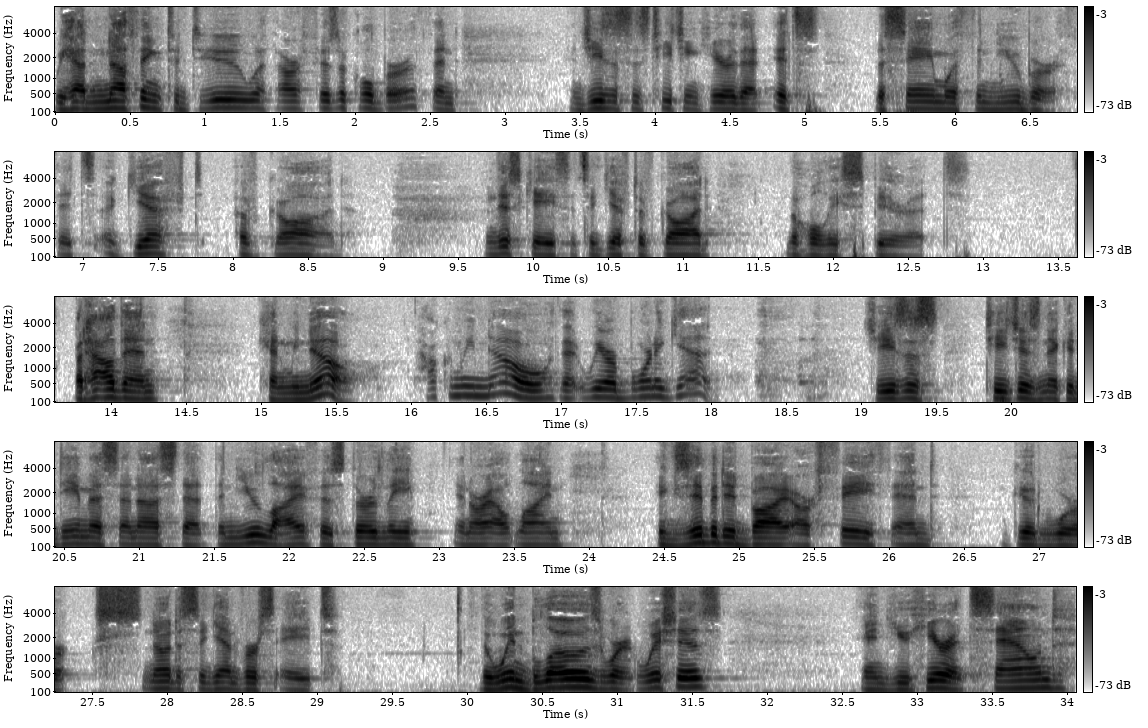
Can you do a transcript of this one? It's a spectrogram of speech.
We had nothing to do with our physical birth. And, and Jesus is teaching here that it's the same with the new birth. It's a gift of God. In this case, it's a gift of God, the Holy Spirit. But how then can we know? How can we know that we are born again? Jesus teaches Nicodemus and us that the new life is, thirdly, in our outline, exhibited by our faith and good works. Notice again verse 8. The wind blows where it wishes, and you hear its sound,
